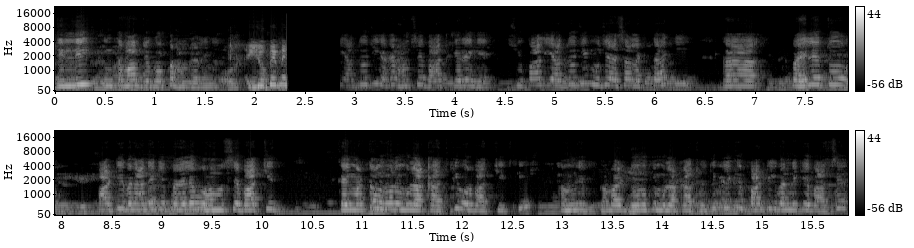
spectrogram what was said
दिल्ली, इन तमाम जगहों पर हम लड़ेंगे यूपी में यादव जी अगर हमसे बात करेंगे शिवपाल यादव जी मुझे ऐसा लगता है कि अ, पहले तो पार्टी बनाने के पहले वो हमसे बातचीत कई मरतबा उन्होंने मुलाकात की और बातचीत की। हमने हमारी दोनों की मुलाकात हुई थी लेकिन पार्टी बनने के बाद से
